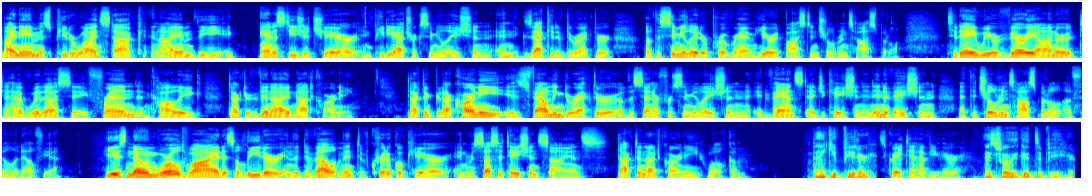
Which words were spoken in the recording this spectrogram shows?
My name is Peter Weinstock, and I am the Anesthesia Chair in Pediatric Simulation and Executive Director of the Simulator Program here at Boston Children's Hospital. Today, we are very honored to have with us a friend and colleague, Dr. Vinay Nadkarni. Dr. Nadkarni is founding director of the Center for Simulation, Advanced Education, and Innovation at the Children's Hospital of Philadelphia. He is known worldwide as a leader in the development of critical care and resuscitation science. Dr. Nadkarni, welcome. Thank you, Peter. It's great to have you here. It's really good to be here.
